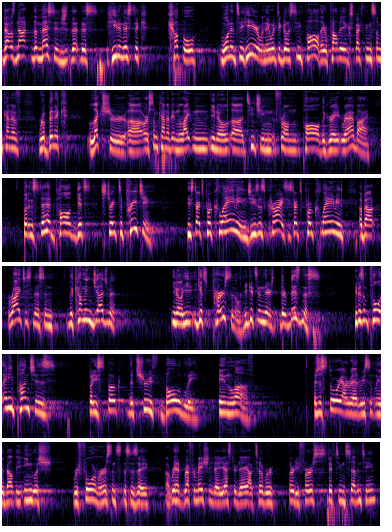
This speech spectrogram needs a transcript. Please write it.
That was not the message that this hedonistic couple wanted to hear when they went to go see Paul. They were probably expecting some kind of rabbinic lecture uh, or some kind of enlightened, you know, uh, teaching from Paul, the great rabbi. But instead, Paul gets straight to preaching. He starts proclaiming Jesus Christ. He starts proclaiming about righteousness and the coming judgment. You know, he, he gets personal, he gets in their, their business. He doesn't pull any punches, but he spoke the truth boldly in love. There's a story I read recently about the English reformer, since this is a, uh, we had Reformation Day yesterday, October 31st, 1517.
